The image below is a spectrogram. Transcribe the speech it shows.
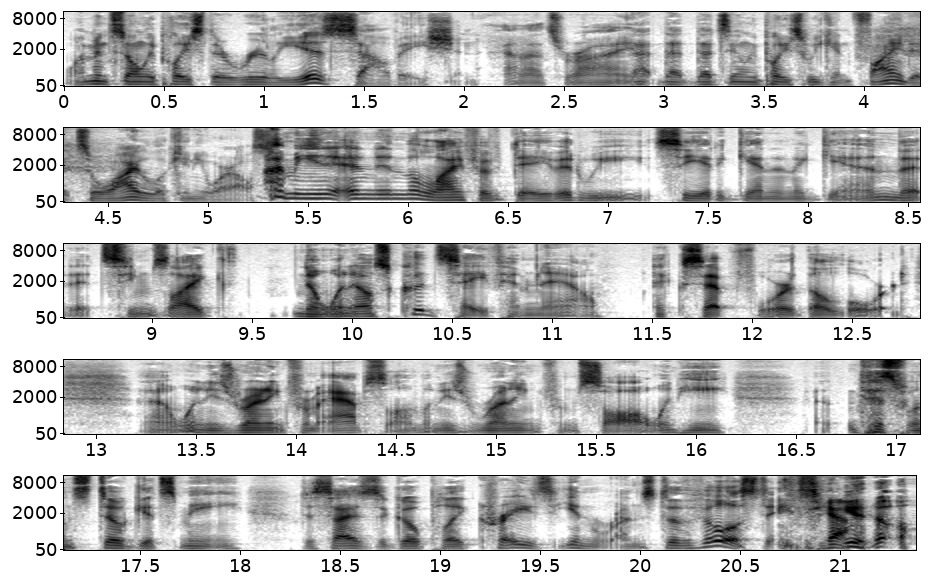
Well, I mean, it's the only place there really is salvation. Yeah, that's right. That, that, that's the only place we can find it. So why look anywhere else? I mean, and in the life of David, we see it again and again that it seems like no one else could save him now except for the Lord. Uh, when he's running from Absalom, when he's running from Saul, when he this one still gets me decides to go play crazy and runs to the Philistines. Yeah. You know,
